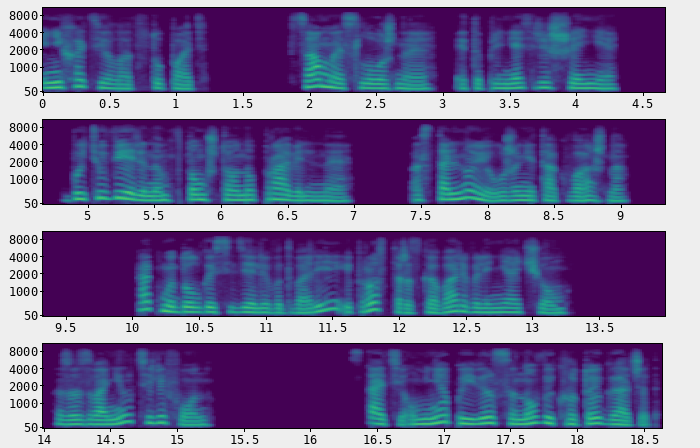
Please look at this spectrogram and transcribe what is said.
и не хотела отступать. Самое сложное — это принять решение, быть уверенным в том, что оно правильное. Остальное уже не так важно. Так мы долго сидели во дворе и просто разговаривали ни о чем. Зазвонил телефон. Кстати, у меня появился новый крутой гаджет.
